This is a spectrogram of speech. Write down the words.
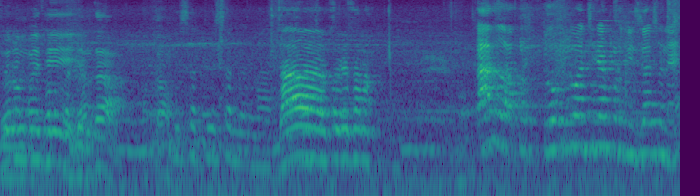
దూరం పోయింది ఎంత మొత్తం. కాదు అప్పుడు టోపులు వచ్చినప్పుడు విజువల్స్ ఉన్నాయి.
